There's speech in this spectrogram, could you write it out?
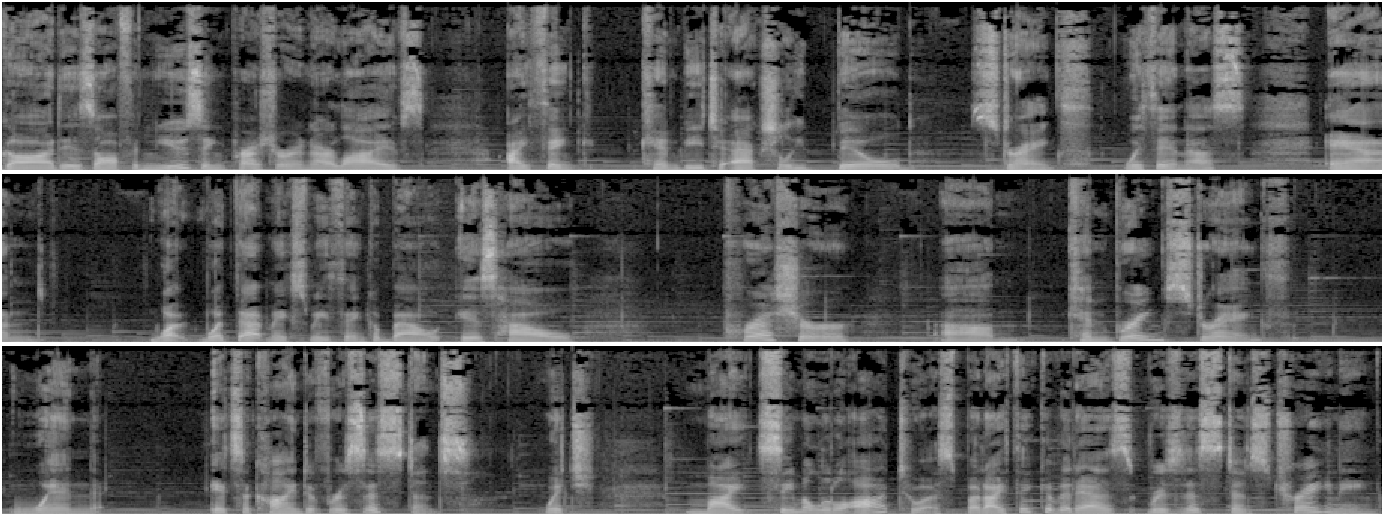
God is often using pressure in our lives, I think can be to actually build strength within us. And what what that makes me think about is how pressure um, can bring strength when it's a kind of resistance, which might seem a little odd to us, but I think of it as resistance training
